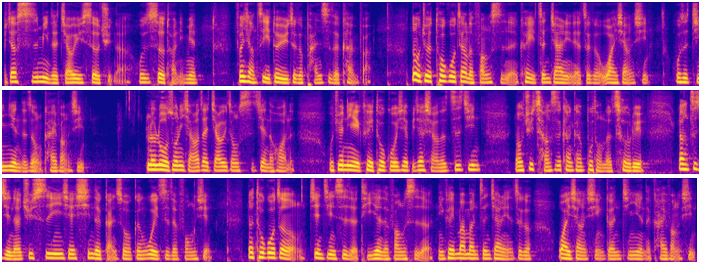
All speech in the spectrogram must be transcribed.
比较私密的交易社群啊，或是社团里面分享自己对于这个盘势的看法。那我觉得透过这样的方式呢，可以增加你的这个外向性或是经验的这种开放性。那如果说你想要在交易中实践的话呢，我觉得你也可以透过一些比较小的资金，然后去尝试看看不同的策略，让自己呢去适应一些新的感受跟未知的风险。那透过这种渐进式的体验的方式呢，你可以慢慢增加你的这个外向性跟经验的开放性。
